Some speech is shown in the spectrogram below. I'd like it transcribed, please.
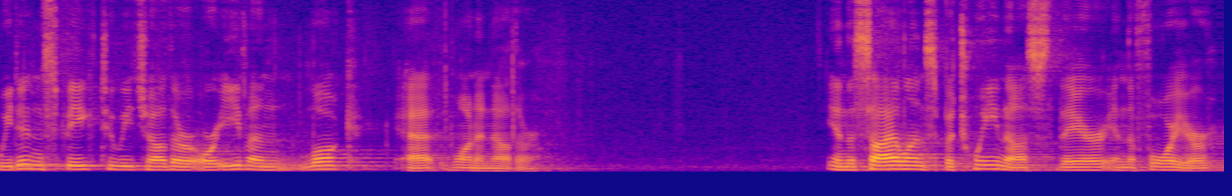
We didn't speak to each other or even look at one another. In the silence between us there in the foyer,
